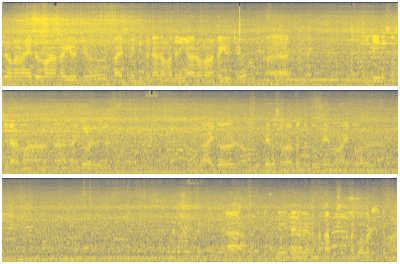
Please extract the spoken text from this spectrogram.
Hello mga idol mga ka-YouTube. 5.22 na ng madaling araw mga ka-YouTube. At Ilinis na sila mga ka-idol. Mga idol Ang pero sa mga bandang dulo na yung mga idol. At hindi tayo na lang matapos ng pagwawalis ito mga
